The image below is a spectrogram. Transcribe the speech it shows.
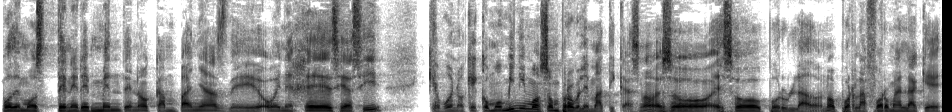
podemos tener en mente, ¿no? Campañas de ONGs y así, que bueno, que como mínimo son problemáticas, ¿no? Eso, eso por un lado, ¿no? Por la forma en la que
